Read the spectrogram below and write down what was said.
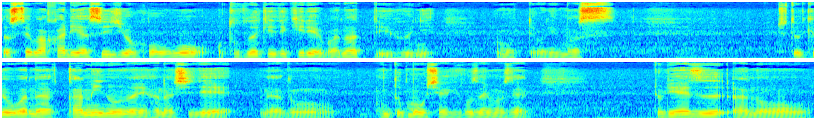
そして分かりやすい情報をお届けできればなっていうふうに思っております。ちょっと今日は中身のない話であの本当申し訳ございません。とりあえずあの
